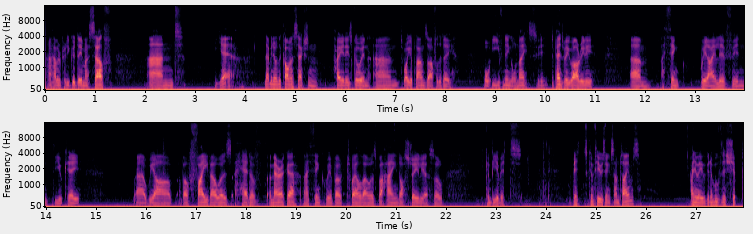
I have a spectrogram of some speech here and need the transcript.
I'm having a pretty good day myself, and yeah, let me know in the comment section how your day's going and what your plans are for the day, or evening or night. It depends where you are really. Um, I think where I live in the UK, uh, we are about five hours ahead of America. I think we're about 12 hours behind Australia, so it can be a bit a bit confusing sometimes. Anyway, we're going to move this ship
